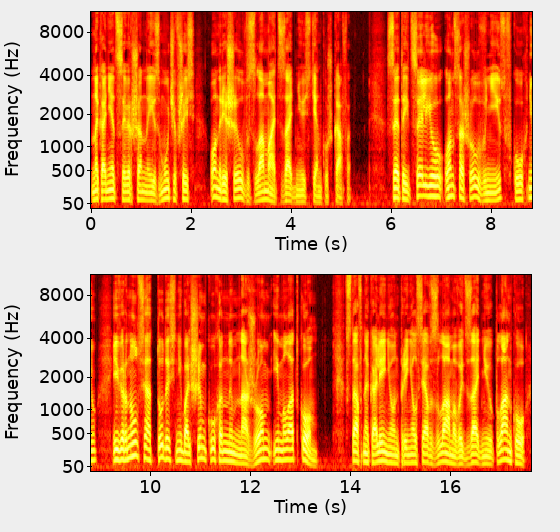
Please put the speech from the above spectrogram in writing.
Наконец, совершенно измучившись, он решил взломать заднюю стенку шкафа. С этой целью он сошел вниз, в кухню, и вернулся оттуда с небольшим кухонным ножом и молотком. Встав на колени, он принялся взламывать заднюю планку —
